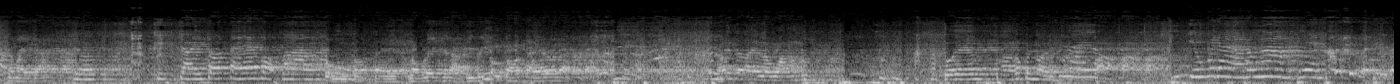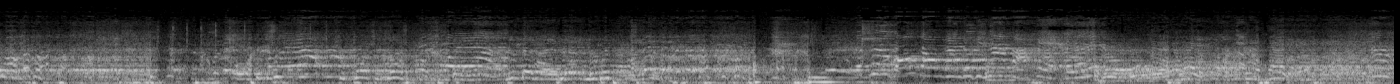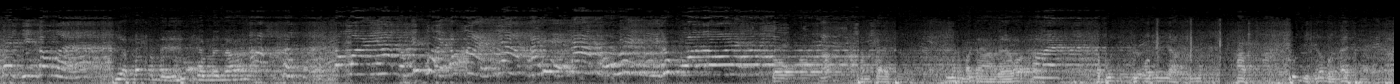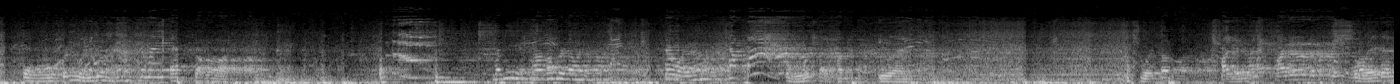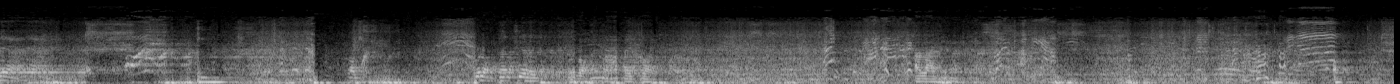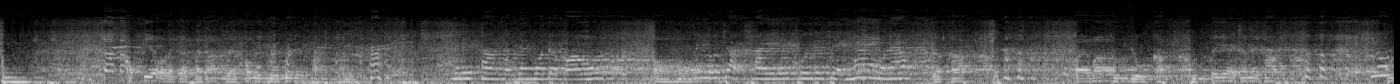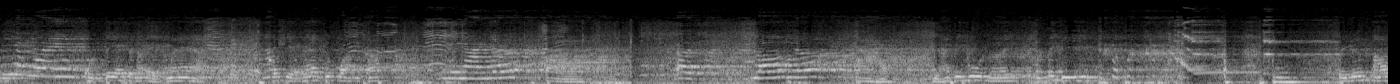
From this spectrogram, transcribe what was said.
ทำไมจ๊ะเดี๋ยว จิตใจตอแตบอกบางโอ้โหต่อแต่ลองเล่นขนาดนี้ไม่ต้องต่อแต่แล้วแหละพี่เล่นอะไรระวัง ตัวเองพาเขาไปหน่อยไม่ไรหรอกพี่ยิ้วไม่ได้ต้องงามไม่เทนทำไมอะสุดยอดสุดยอดทำไมอะนึกได้ไงพี่นึกไม่ทันเลยจะชื่อของจองกันดูที่หน้าฝาแฝดไปแล้วเนี่ยโอ้โหน่าพูดอะแค่ยิงก็เหมือนนะเทียบรัศมีทุกคนเลยนะ ไม่ธรรมดาแล้วอะทำไมแต่ผู้หญิงพี่โอ๊ตไม่อยากรู้ครับผู้หญิงก็เหมือนไอแพดโอ้เป็นเหมือนด้วยนะทำไม แอปตลอดมานี่พาเขาไปหน่อยไม่ไหวแล้ว กลับบ้านโอ้โหใส่คอนแทคด้วยสวยตลอดไปเลยไปเลยสวยนะเนี่ยผู้ลองท่านเชื่ออะไรเดี๋ยวรอให้ม้าไปก่อน อะไรนะ เขาเกี่ยวอะไรกันไปนั่นเลยเขาไม่รู้ไม่ได้ฟังมันไม่ได้ฟังเหมือนกันหมดแต่เมาส์อ๋อไม่รู้จักใครเลยคุยกันเสียงแห้งหมดแล้วเดี๋ยวครับ แปลว่าคุณอยู่กับคุณเตี้ยใช่ไหมครับรู้ได้ยังไงคุณเตี้ยเป็นนางเอกแม่เขาเสียงแห้งทุกวันครับ มีงานเยอะเปล่าเออร้องเยอะเปล่าอย่าให้พี่พูดเลย มันไม่ดี ไปนึกเอา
